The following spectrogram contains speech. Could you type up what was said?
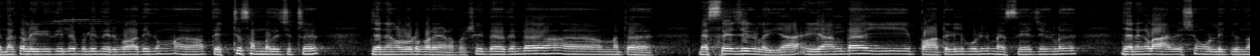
എന്നൊക്കെയുള്ള രീതിയിൽ പുള്ളി നിരുപാധികം ആ തെറ്റ് സമ്മതിച്ചിട്ട് ജനങ്ങളോട് പറയാണ്. പക്ഷേ ഇദ്ദേഹത്തിന്റെ മറ്റേ മെസ്സേജുകൾ ഇയാ ഇയാളുടെ ഈ പാട്ടുകളിൽ കൂടി മെസ്സേജുകൾ ജനങ്ങൾ ആവേശം കൊള്ളിക്കുന്ന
